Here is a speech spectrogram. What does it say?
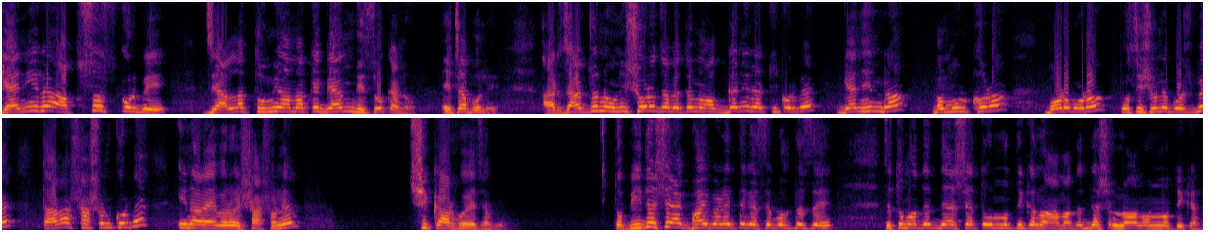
জ্ঞানীরা আফসোস করবে যে, আল্লাহ, তুমি আমাকে জ্ঞান দিছো কেন? এটা বলে। আর যার জন্য উনি সরে যাবে, তখন অজ্ঞানীরা কি করবে? জ্ঞানহীনরা বা মূর্খরা বড় বড় পজিশনে বসবে, তারা শাসন করবে, ইনারা এবার ওই শাসনের শিকার হয়ে যাবে। তো বিদেশে এক ভাই বেড়াইতে গেছে, বলতেছে যে, তোমাদের দেশে এত উন্নতি কেন? আমাদের দেশে নন উন্নতি কেন?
